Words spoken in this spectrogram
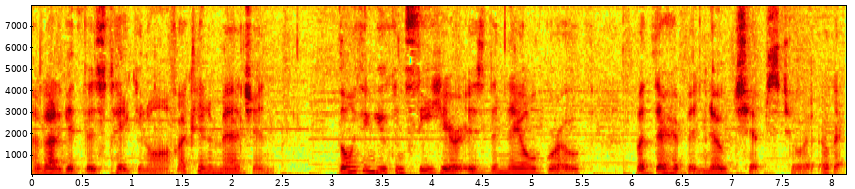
I gotta get this taken off. I can't imagine. The only thing you can see here is the nail growth, but there have been no chips to it. Okay,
